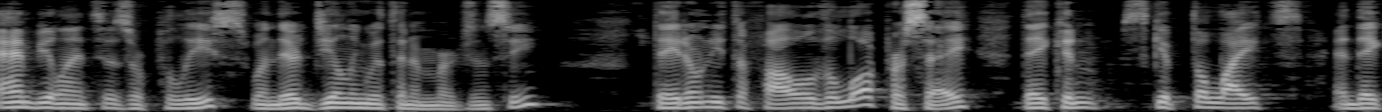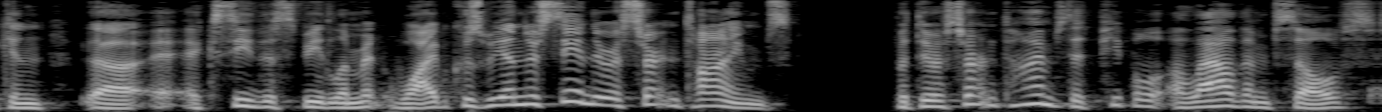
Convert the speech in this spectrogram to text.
ambulances or police when they're dealing with an emergency. They don't need to follow the law per se. They can skip the lights and they can uh, exceed the speed limit. Why? Because we understand there are certain times, but there are certain times that people allow themselves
